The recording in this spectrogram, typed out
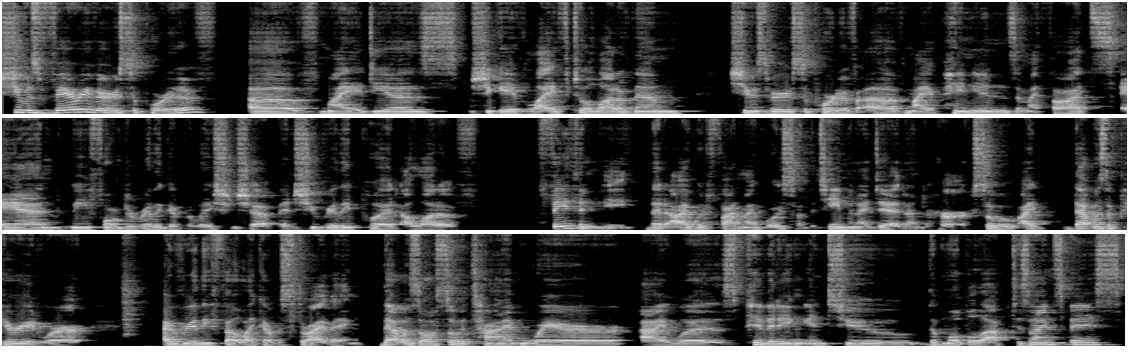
she was very, very supportive of my ideas. She gave life to a lot of them. She was very supportive of my opinions and my thoughts. And we formed a really good relationship. And she really put a lot of faith in me that I would find my voice on the team. And I did under her. So I, that was a period where I really felt like I was thriving. That was also a time where I was pivoting into the mobile app design space.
